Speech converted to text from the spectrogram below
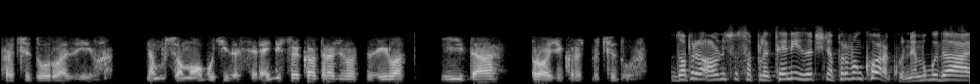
proceduru azila. Da mu se omogući da se registruje kao tražilac azila i da prođe kroz proceduru. Dobro, ali oni su sapleteni znači na prvom koraku, ne mogu da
